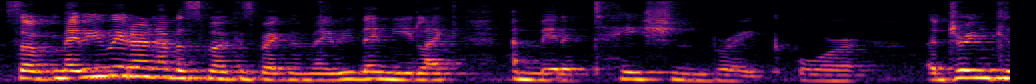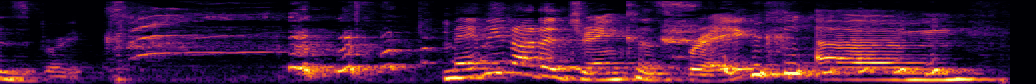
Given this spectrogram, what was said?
So maybe we don't have a smoker's break, but maybe they need like a meditation break or a drinker's break. Maybe not a drinker's break. Um,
